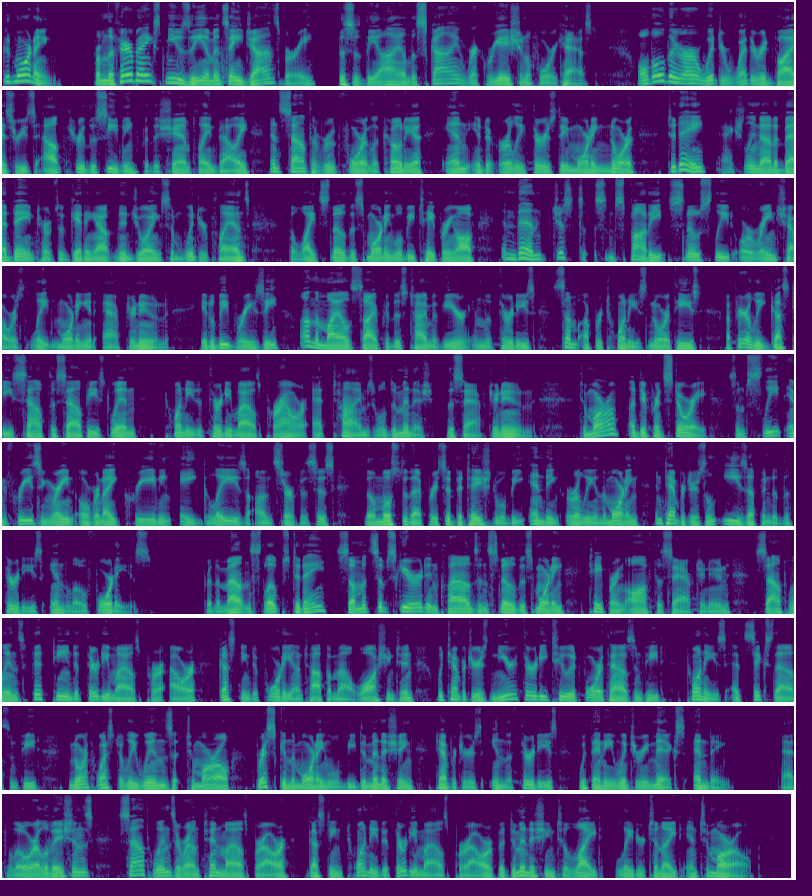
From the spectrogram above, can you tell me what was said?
Good morning. From the Fairbanks Museum in St. Johnsbury, this is the Eye on the Sky recreational forecast. Although there are winter weather advisories out through this evening for the Champlain Valley and south of Route 4 in Laconia and into early Thursday morning north, today actually not a bad day in terms of getting out and enjoying some winter plans. The light snow this morning will be tapering off, and then just some spotty snow, sleet, or rain showers late morning and afternoon. It'll be breezy on the mild side for this time of year in the 30s, some upper 20s northeast. A fairly gusty south to southeast wind, 20 to 30 miles per hour at times, will diminish this afternoon. Tomorrow, a different story. Some sleet and freezing rain overnight, creating a glaze on surfaces, though most of that precipitation will be ending early in the morning, and temperatures will ease up into the 30s and low 40s. For the mountain slopes today, summits obscured in clouds and snow this morning, tapering off this afternoon. South winds 15 to 30 miles per hour, gusting to 40 on top of Mount Washington, with temperatures near 32 at 4,000 feet, 20s at 6,000 feet. Northwesterly winds tomorrow, brisk in the morning, will be diminishing, temperatures in the 30s, with any wintry mix ending. At lower elevations, south winds around 10 miles per hour, gusting 20 to 30 miles per hour, but diminishing to light later tonight and tomorrow.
